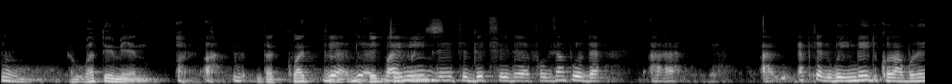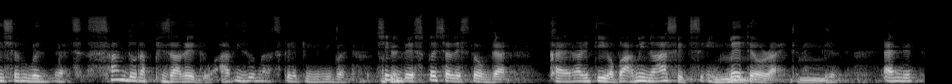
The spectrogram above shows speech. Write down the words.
What do you mean? the quite. Yeah, yeah, big I mean, difference? that, let's say, the, for example, the, uh, uh, actually, we made collaboration with uh, Sandra Pizzarello, Arizona State University. She's Okay. the specialist of the chirality of amino acids in meteorite. And,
